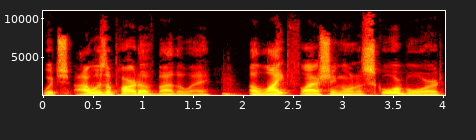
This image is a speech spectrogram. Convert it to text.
which I was a part of, by the way, a light flashing on a scoreboard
